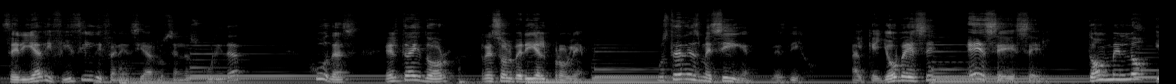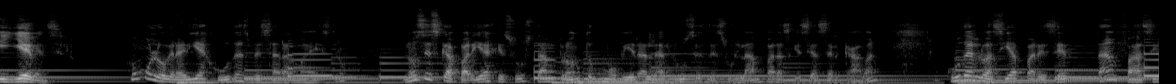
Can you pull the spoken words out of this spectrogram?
Sería difícil diferenciarlos en la oscuridad. Judas, el traidor, resolvería el problema. Ustedes me siguen, les dijo. Al que yo bese, ese es él. Tómenlo y llévenselo. ¿Cómo lograría Judas besar al Maestro? ¿No se escaparía Jesús tan pronto como viera las luces de sus lámparas que se acercaban? Judas lo hacía parecer tan fácil,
